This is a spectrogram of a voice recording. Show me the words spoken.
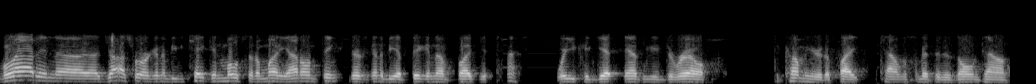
Vlad and uh, Joshua, are going to be taking most of the money. I don't think there's going to be a big enough budget where you could get Anthony Dirrell to come here to fight Callum Smith in his own town.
